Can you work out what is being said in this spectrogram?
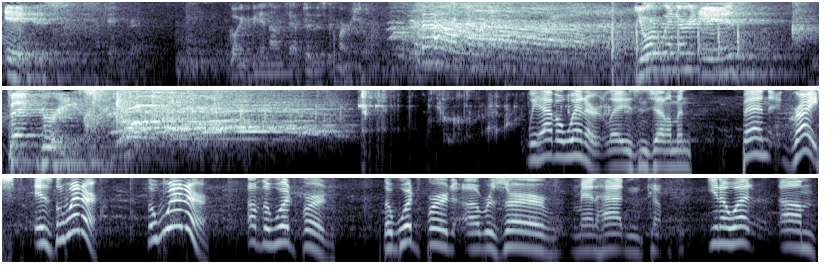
is going to be announced after this commercial. Your winner is Ben Grease. We have a winner, ladies and gentlemen. Ben Greist is the winner, the winner of the Woodford, the Woodford uh, Reserve Manhattan. Co- You know what? Um,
